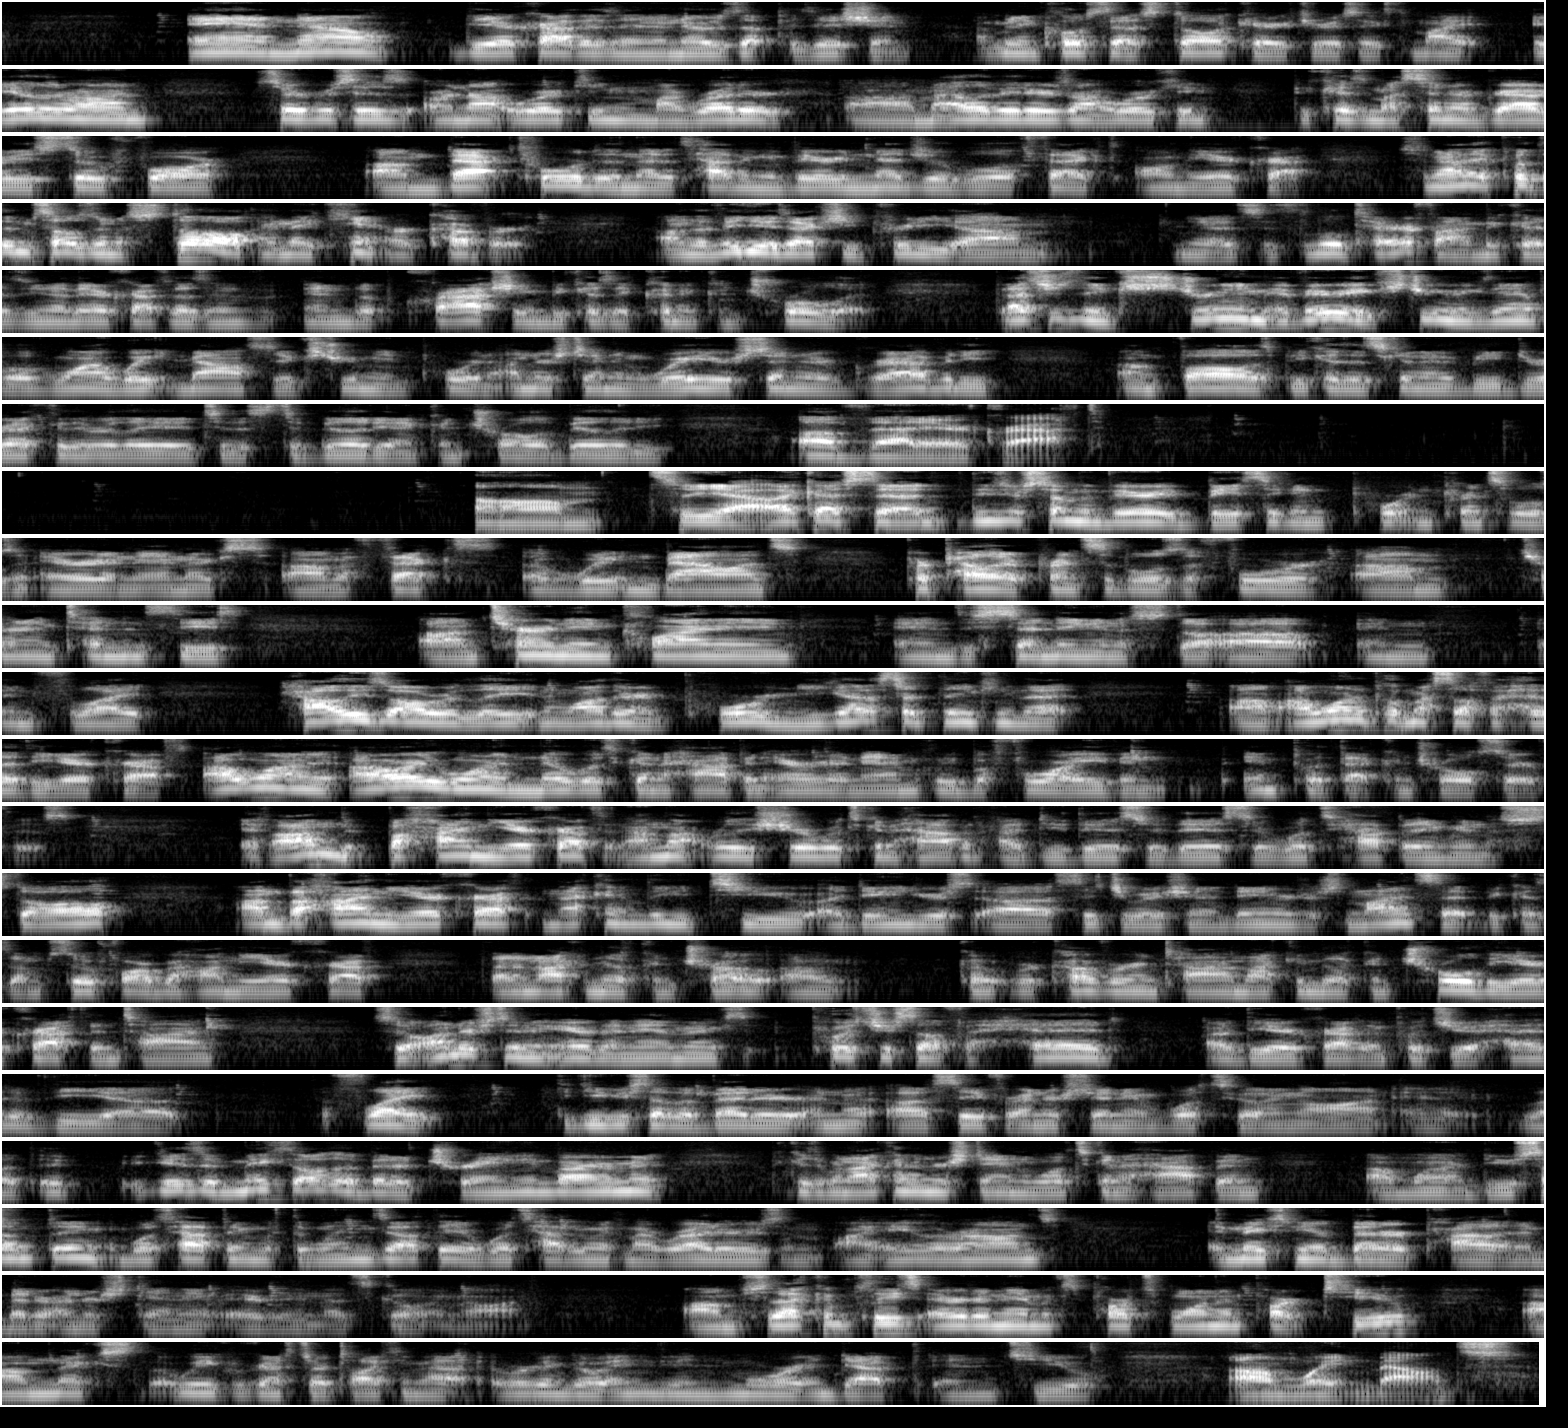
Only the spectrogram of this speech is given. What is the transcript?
and now the aircraft is in a nose-up position. I'm getting close to that stall characteristics. My aileron surfaces are not working. My rudder, uh, my elevators aren't working because my center of gravity is so far um, back toward them that it's having a very negligible effect on the aircraft. So now they put themselves in a stall and they can't recover. Um, the video is actually pretty, um, you know, it's, it's a little terrifying because you know the aircraft doesn't end up crashing because they couldn't control it. That's just an extreme, a very extreme example of why weight and balance is extremely important. Understanding where your center of gravity um, falls because it's going to be directly related to the stability and controllability of that aircraft. Um, so yeah, like I said, these are some of the very basic important principles in aerodynamics, um, effects of weight and balance, propeller principles, the four um, turning tendencies, um, turning, climbing, and descending in a uh, in in flight. How these all relate and why they're important. You got to start thinking that um, I want to put myself ahead of the aircraft. I want I already want to know what's going to happen aerodynamically before I even input that control surface. If I'm behind the aircraft and I'm not really sure what's going to happen if I do this or this or what's happening in the stall, I'm behind the aircraft, and that can lead to a dangerous uh, situation, a dangerous mindset, because I'm so far behind the aircraft that I'm not going to be able to control, um, recover in time, going to be able to control the aircraft in time. So understanding aerodynamics puts yourself ahead of the aircraft and puts you ahead of the uh, the flight to give yourself a better and a safer understanding of what's going on, and it, it, it it makes also a better training environment because when I can understand what's going to happen um, when I do something, what's happening with the wings out there, what's happening with my rudders and my ailerons, it makes me a better pilot and a better understanding of everything that's going on. Um, so that completes aerodynamics parts one and part two. Um, next week we're going to start talking about we're going to go even more in depth into um, weight and balance.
